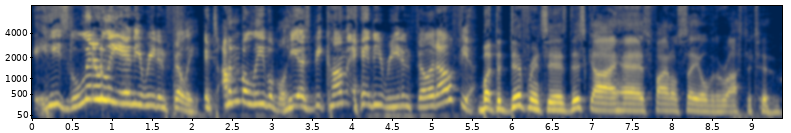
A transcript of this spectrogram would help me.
he's literally Andy Reid in Philly. It's unbelievable. He has become Andy Reid in Philadelphia. But the difference is this guy has final say over the roster too.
